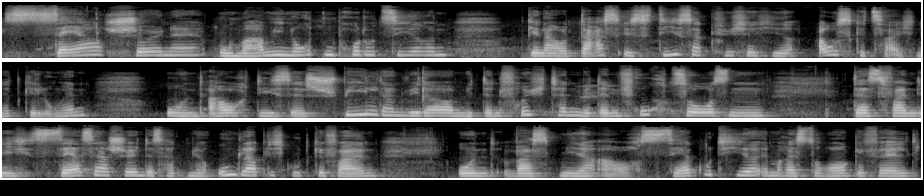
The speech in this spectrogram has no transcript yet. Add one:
sehr schöne Umami-Noten produzieren. Genau das ist dieser Küche hier ausgezeichnet gelungen und auch dieses Spiel dann wieder mit den Früchten, mit den Fruchtsoßen, das fand ich sehr, sehr schön. Das hat mir unglaublich gut gefallen. Und was mir auch sehr gut hier im Restaurant gefällt,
